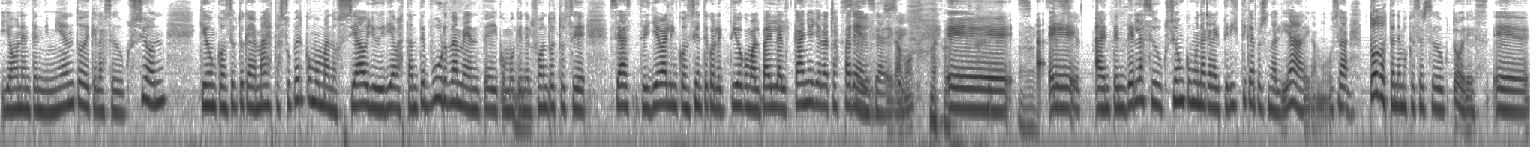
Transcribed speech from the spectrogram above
y a un entendimiento de que la seducción, que es un concepto que además está súper como manoseado, yo diría bastante burdamente, y como que en el fondo esto se, se, se lleva al inconsciente colectivo como al baile al caño y a la transparencia, digamos, eh, eh, a entender la seducción como una característica de personalidad, digamos. O sea, mm. todos tenemos que ser seductores. Eh,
